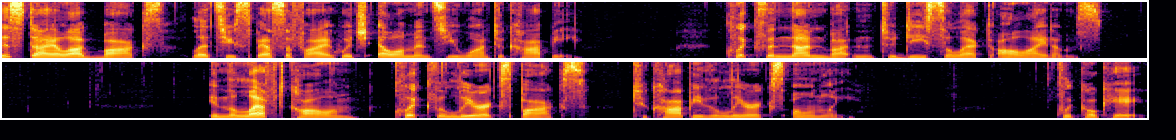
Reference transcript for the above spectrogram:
This dialog box lets you specify which elements you want to copy. Click the None button to deselect all items. In the left column, click the Lyrics box to copy the lyrics only. Click OK.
